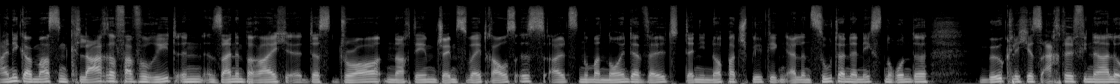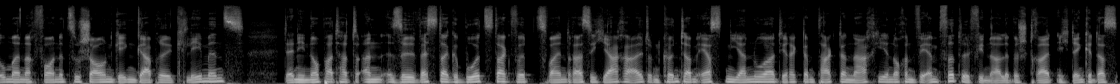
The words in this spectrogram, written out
einigermaßen klare Favorit in seinem Bereich äh, des Draw, nachdem James Wade raus ist, als Nummer 9 der Welt. Danny Noppert spielt gegen Alan Suter in der nächsten Runde mögliches Achtelfinale, um mal nach vorne zu schauen, gegen Gabriel Clemens. Danny Noppert hat an Silvester Geburtstag, wird 32 Jahre alt und könnte am 1. Januar direkt am Tag danach hier noch ein WM-Viertelfinale bestreiten. Ich denke, das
